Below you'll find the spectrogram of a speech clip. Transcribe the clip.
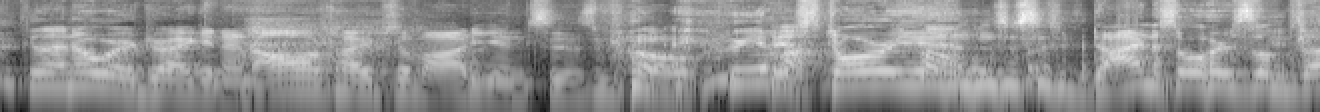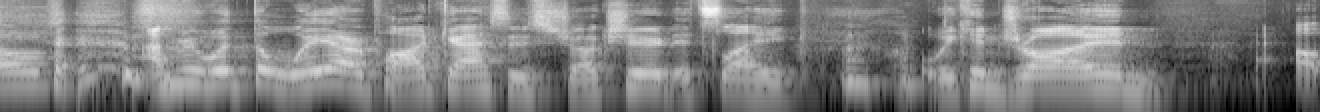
Because I know we're dragging in all types of audiences, bro. Historians, oh. dinosaurs themselves. I mean, with the way our podcast is structured, it's like we can draw in a,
